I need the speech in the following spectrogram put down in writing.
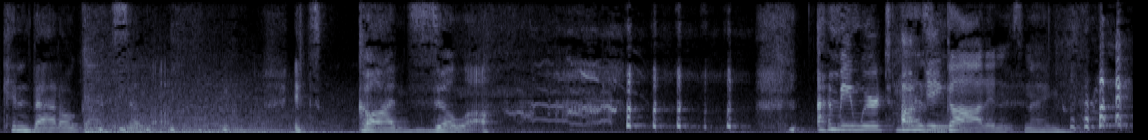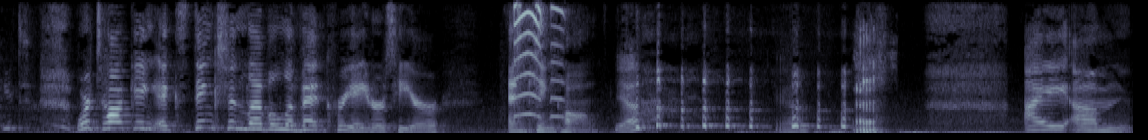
can battle Godzilla. It's Godzilla. I mean, we're It talking God in its name. right. We're talking extinction level event creators here, and King Kong. Yeah. Yeah. I um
